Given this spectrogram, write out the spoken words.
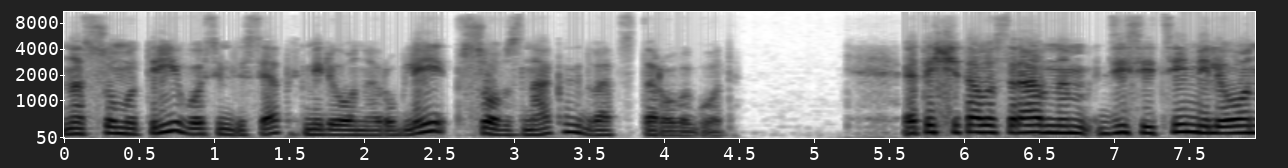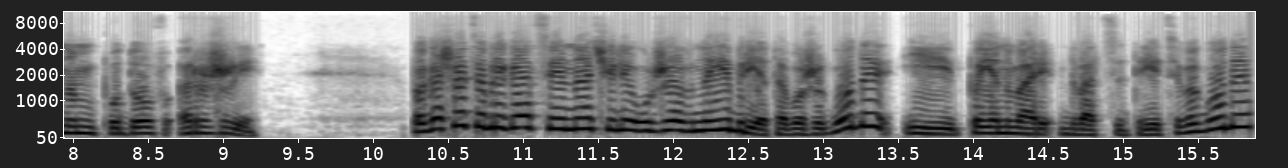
на сумму 3,8 миллиона рублей в совзнаках 22 года. Это считалось равным 10 миллионам пудов ржи. Погашать облигации начали уже в ноябре того же года, и по январь 23 года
